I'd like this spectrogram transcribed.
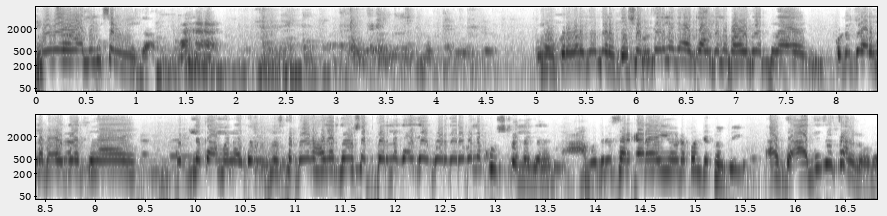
मिळवाले सर्व्हिसदार. नोकर वर्ग धरतो. शेतकऱ्याला काय कांद्याला भाव देत नाही कुठे ज्वारीला भाव देत नाही कुठलं काम नाही. तर नुसतं दोन हजार दोन शेतकऱ्याला काय ते गोरगरिबाला खुश केलं त्यानं? अगोदर सरकार आहे एवढं पण देत नव्हती. आधी- आधीच चांगलं होतं.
